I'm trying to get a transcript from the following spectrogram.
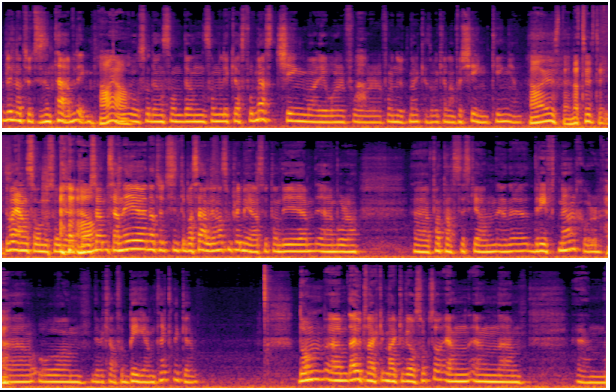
blir naturligtvis en tävling. Ja, ja. Och, och så den som, den som lyckas få mest Qing varje år får, får en utmärkelse. Vi kallar den för Qing-kingen. ja, just det. Naturligtvis. Det var en sån du såg. Ja. Och sen, sen är ju naturligtvis inte bara säljarna som premieras utan det är, det är våra eh, fantastiska eh, driftmänniskor. Eh, och det vi kallar för BM-tekniker. De, eh, där utmärker vi oss också en, en, eh, en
